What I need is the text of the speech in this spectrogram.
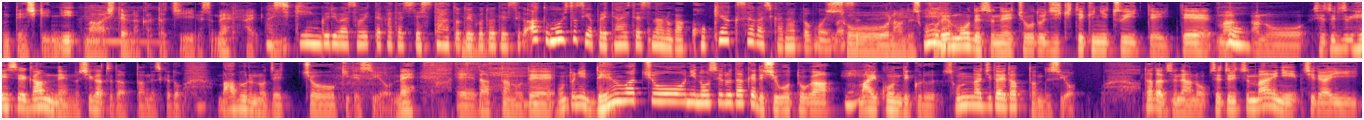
運転資金に回したような形ですね。はい、まあ、資金繰りはそういった形でスタートということですが、うん、あともう一つやっぱり大切なのが顧客探しかなと思います。そうなんです。これもですね、ちょうど時期的についていて、まああの設立平成元年の4月だったんですけど、バブルの絶頂期ですよね。えー、だったので本当に電話帳に載せるだけで仕事が舞い込んでくるそんな時代だったんですよ。ただですねあの設立前に知り合い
